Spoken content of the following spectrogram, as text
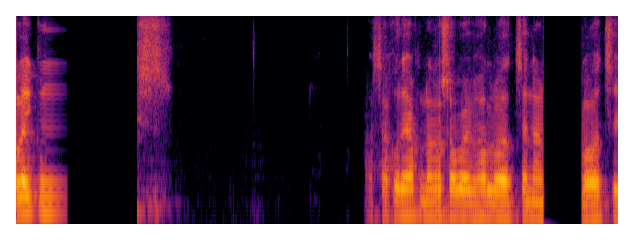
আলাইকুম। আশা করি আপনারা সবাই ভালো আছেন আমি ভালো আছি।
